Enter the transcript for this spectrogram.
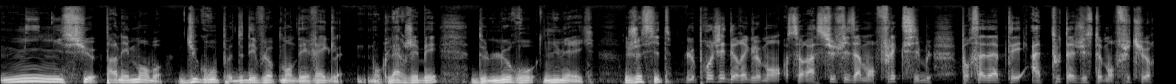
minutieux par les membres du groupe de développement des règles, donc l'RGB, de l'euro numérique. Je cite, Le projet de règlement sera suffisamment flexible pour s'adapter à tout ajustement futur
